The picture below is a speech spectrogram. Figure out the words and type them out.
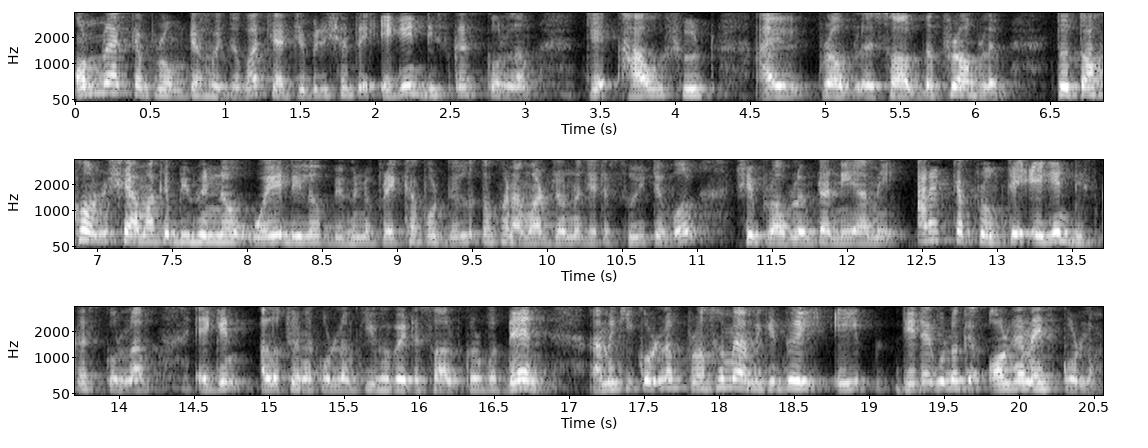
অন্য একটা প্রমটে হয়তো বা চ্যাট জিপিটির সাথে এগেইন ডিসকাস করলাম যে how should I problem solve the problem তো তখন সে আমাকে বিভিন্ন ওয়ে দিল, বিভিন্ন প্রেক্ষাপট দিল। তখন আমার জন্য যেটা সুইটেবল সেই প্রবলেমটা নিয়ে আমি আরেকটা প্রমটে এগেন ডিসকাস করলাম এগেন আলোচনা করলাম কীভাবে এটা সলভ করব। দেন আমি কি করলাম? প্রথমে আমি কিন্তু এই এই ডেটাগুলোকে অর্গানাইজ করলাম।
